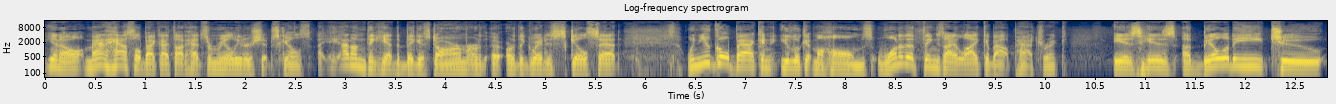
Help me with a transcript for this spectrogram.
you know, Matt Hasselbeck, I thought had some real leadership skills. I, I don't think he had the biggest arm or, or the greatest skill set. When you go back and you look at Mahomes, one of the things I like about Patrick is his ability to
